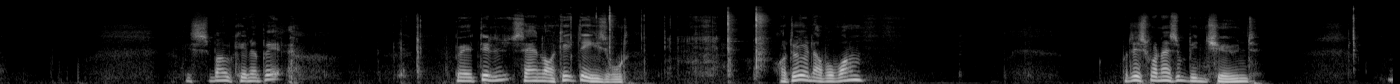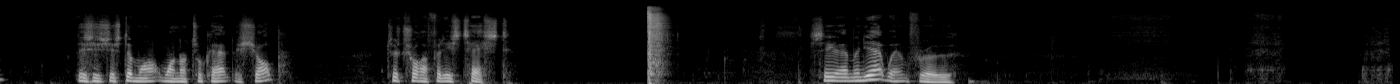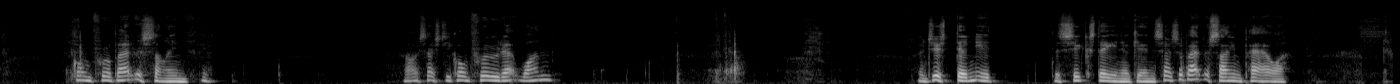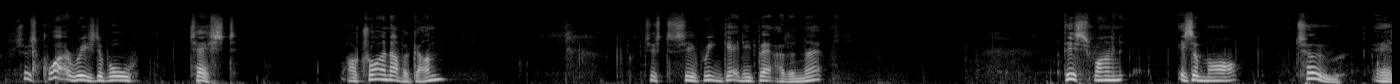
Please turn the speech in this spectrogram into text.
it's smoking a bit but it didn't sound like it dieseled. I'll do another one, but this one hasn't been tuned. This is just a Mark 1 I took out the shop to try for this test. See how many that went through. Gone for about the same. Oh, it's actually gone through that one. and just dented the 16 again so it's about the same power so it's quite a reasonable test I'll try another gun just to see if we can get any better than that this one is a Mark II air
